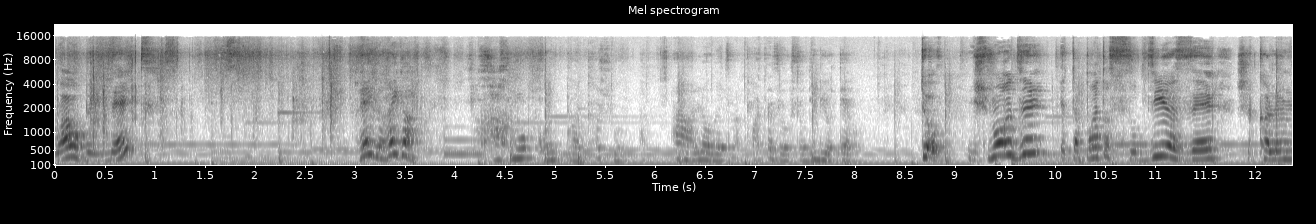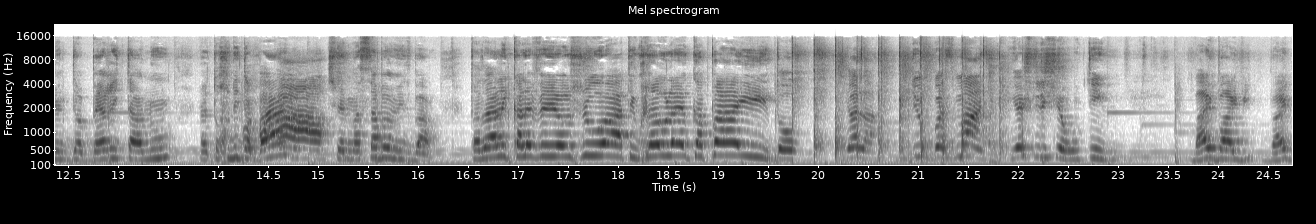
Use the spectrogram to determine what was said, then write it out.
וואו, באמת? רגע, רגע, שכחנו עוד פרט חשוב. אה, לא, בעצם הפרט הזה הוא סודי ביותר. טוב, נשמור את זה, את הפרט הסודי הזה, שכלב מדבר איתנו, לתוכנית הבאה של מסע במדבר. תודה לכלב ויהושע, תמחאו להם כפיים! טוב, יאללה, בדיוק בזמן, יש לי שירותים. ביי ביי, ביי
